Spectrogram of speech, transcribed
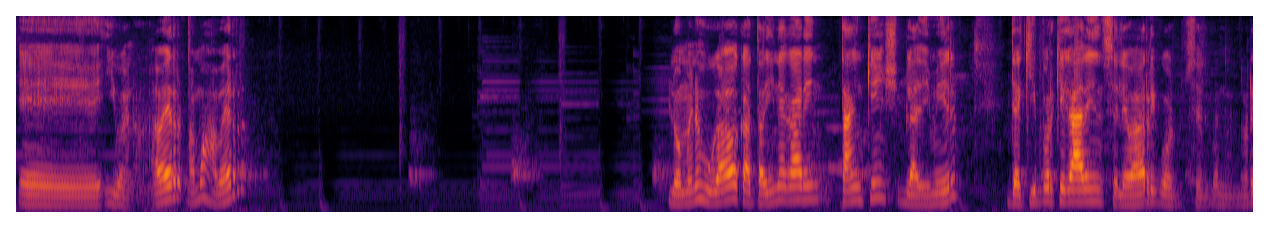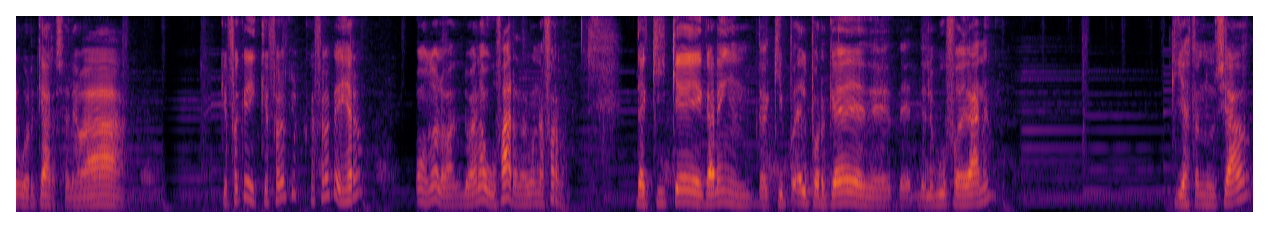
Eh, y bueno, a ver, vamos a ver. Lo menos jugado, Katarina Garen, Tankensh, Vladimir. De aquí porque Garen se le va a rework, bueno, no reworkear, se le va ¿Qué fue, qué qué fue lo que dijeron? Oh, no, lo van, a bufar de alguna forma. De aquí que Garen, de aquí el porqué del bufo de Garen. Que ya está anunciado.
